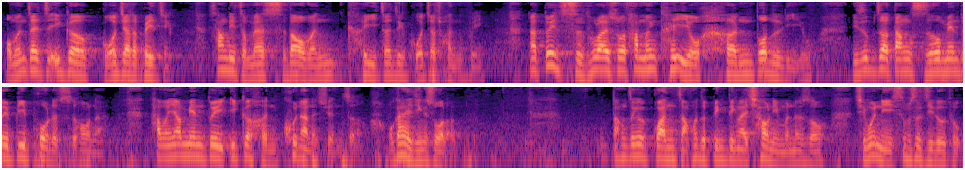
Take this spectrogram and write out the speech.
我们在这一个国家的背景，上帝怎么样使到我们可以在这个国家传福音？那对使徒来说，他们可以有很多的理由。你知不知道，当时候面对逼迫的时候呢，他们要面对一个很困难的选择。我刚才已经说了，当这个官长或者兵丁来敲你们的时候，请问你是不是基督徒？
